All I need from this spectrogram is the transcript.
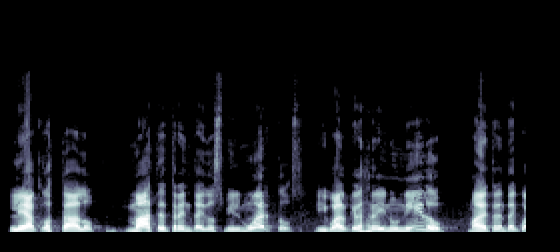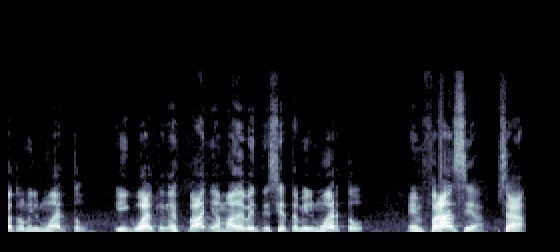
le ha costado más de 32 mil muertos, igual que en Reino Unido, más de 34 mil muertos, igual que en España, más de 27 mil muertos, en Francia, o sea,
